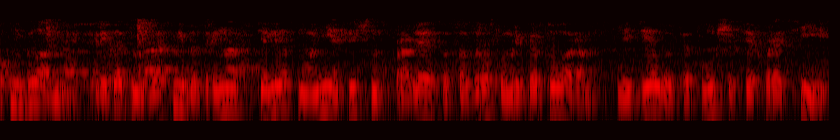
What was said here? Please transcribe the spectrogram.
Возраст не главное. Ребятам с 8 до 13 лет, но они отлично справляются со взрослым репертуаром и делают это лучше всех в России.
